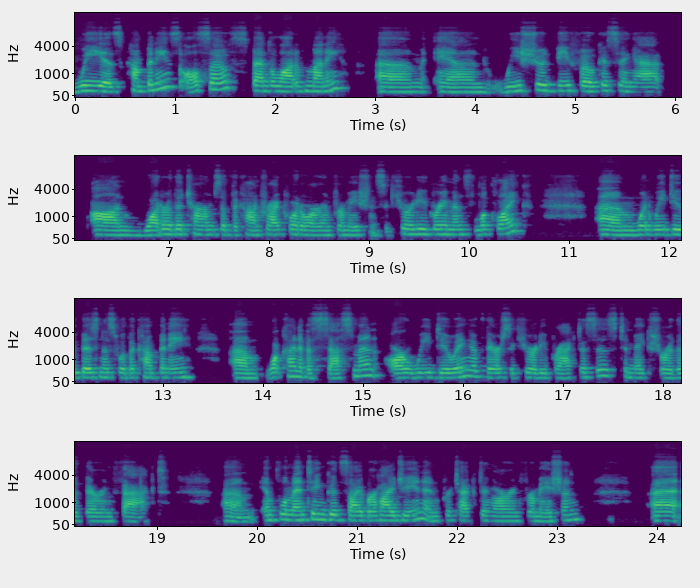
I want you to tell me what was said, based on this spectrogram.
We as companies also spend a lot of money um, and we should be focusing at on what are the terms of the contract, what do our information security agreements look like um, when we do business with a company, um, what kind of assessment are we doing of their security practices to make sure that they're in fact um, implementing good cyber hygiene and protecting our information. Uh,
